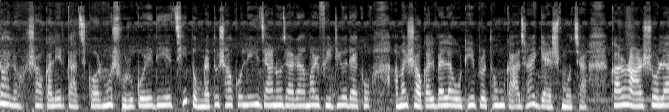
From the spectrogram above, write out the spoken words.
চলো, সকালের কাজকর্ম শুরু করে দিয়েছি। তোমরা তো সকলেই জানো, যারা আমার ভিডিও দেখো, আমার সকালবেলা উঠেই প্রথম কাজ হয় গ্যাস মোছা। কারণ আরশোলা,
